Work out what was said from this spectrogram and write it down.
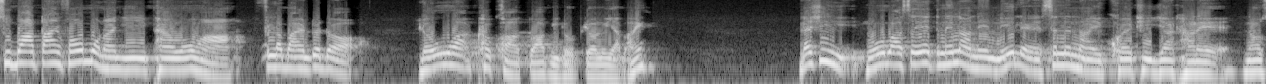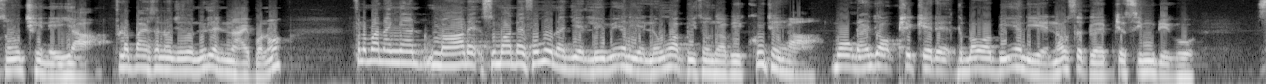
စူပါတိုင်ဖုန်းမွန်တိုင်းကြီးဖန်ဝုံးဟာဖိလစ်ပိုင်အတွက်တော့လုံးဝထွက်ခွာသွားပြီလို့ပြောလို့ရပါတယ်။လက်ရှိနိုဘာ10ရက်တနင်္လာနေ့နေ့လယ်12နာရီခွဲထိရထားတဲ့နောက်ဆုံးအခြေအနေအရဖိလစ်ပိုင်စံတော်ကျေနေ့လယ်2နာရီပေါ့နော်။ဖိလစ်ပိုင်နိုင်ငံမှာတဲ့စူပါတိုင်ဖုန်းမွန်တိုင်းကြီးရဲ့လေဘင်းအန်ဒီရဲ့လုံးဝပြီးဆုံးသွားပြီးခုချိန်ဟာမုန်တိုင်းကြောင့်ဖြစ်ခဲ့တဲ့သဘာဝဘီအန်ဒီရဲ့နောက်ဆက်တွဲပျက်စီးမှုတွေကိုစ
